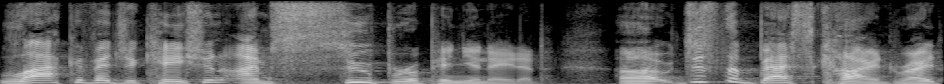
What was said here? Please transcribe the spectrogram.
lack of education, I'm super opinionated. Uh, just the best kind, right?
